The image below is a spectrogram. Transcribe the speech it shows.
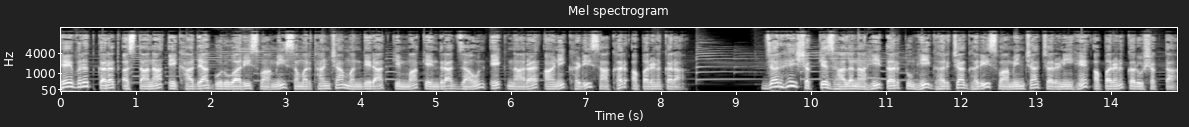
हे व्रत करत असताना एखाद्या गुरुवारी स्वामी समर्थांच्या मंदिरात किंवा केंद्रात जाऊन एक नारळ आणि खडी साखर अपर्ण करा. जर हे शक्य झालं नाही तर तुम्ही घरच्या घरी स्वामींच्या चरणी हे अपहरण करू शकता.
